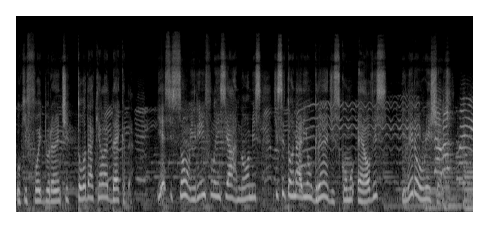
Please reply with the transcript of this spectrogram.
o que foi durante toda aquela década. E esse som iria influenciar nomes que se tornariam grandes como Elvis e Little Richard.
